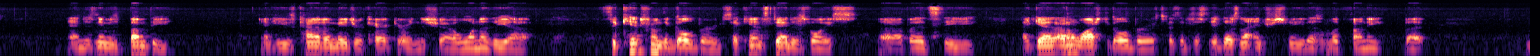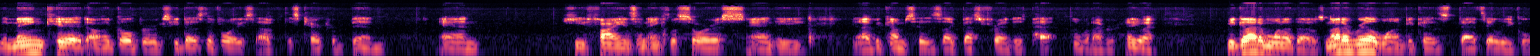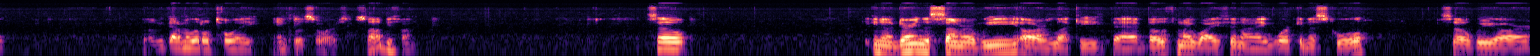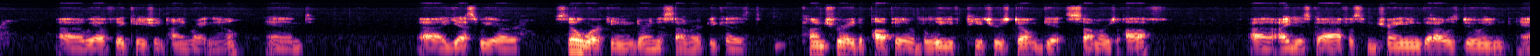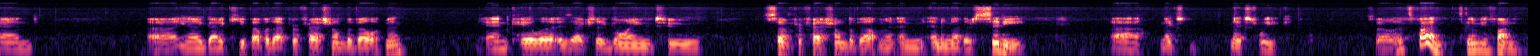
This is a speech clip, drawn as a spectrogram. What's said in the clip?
and his name is Bumpy, and he's kind of a major character in the show. One of the uh, it's a kid from the Goldbergs. I can't stand his voice, uh, but it's the I guess I don't watch the Goldbergs because it just it does not interest me. It doesn't look funny, but the main kid on the Goldbergs, he does the voice of this character Ben, and he finds an Ankylosaurus and he you know, becomes his like best friend, his pet, and whatever. Anyway, we got him one of those, not a real one because that's illegal. But we got him a little toy Ankylosaurus, so that'll be fun. So, you know, during the summer, we are lucky that both my wife and I work in a school so we are, uh, we have vacation time right now, and uh, yes, we are still working during the summer because, contrary to popular belief, teachers don't get summers off. Uh, I just got off of some training that I was doing, and uh, you know, you got to keep up with that professional development. And Kayla is actually going to some professional development in, in another city uh, next next week. So it's fun. It's going to be fun.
